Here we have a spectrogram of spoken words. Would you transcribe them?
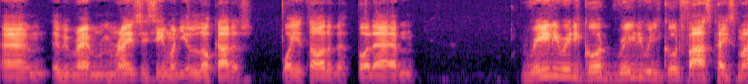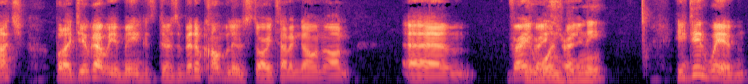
Um, it'd be amazing to see when you look at it what you thought of it. But um, really, really good, really, really good, fast paced match. But I do get what you mean because there's a bit of convoluted storytelling going on. Um, very, he very won, strange. didn't he? He did win,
